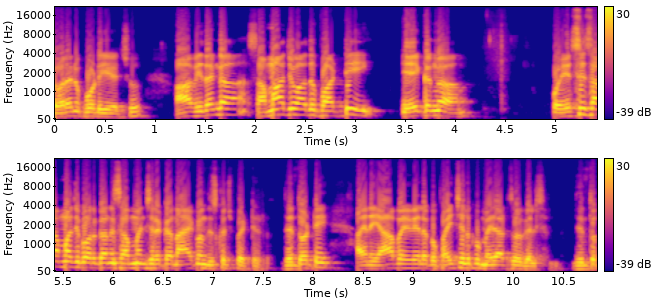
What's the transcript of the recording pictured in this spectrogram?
ఎవరైనా పోటీ చేయొచ్చు. ఆ విధంగా సమాజ్వాదీ పార్టీ ఏకంగా ఓ ఎస్సీ సామాజిక వర్గానికి సంబంధించిన నాయకుని తీసుకొచ్చి పెట్టారు. దీంతో ఆయన యాభై వేలకు పైచలకు మెజార్టీతో గెలిచాడు దీంతో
